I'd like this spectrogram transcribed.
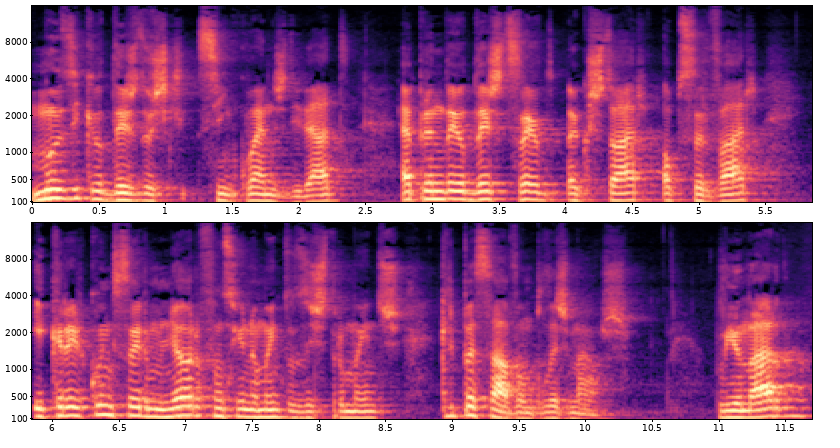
Músico desde os 5 anos de idade, aprendeu desde cedo a gostar, observar e querer conhecer melhor o funcionamento dos instrumentos que lhe passavam pelas mãos. Leonardo,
